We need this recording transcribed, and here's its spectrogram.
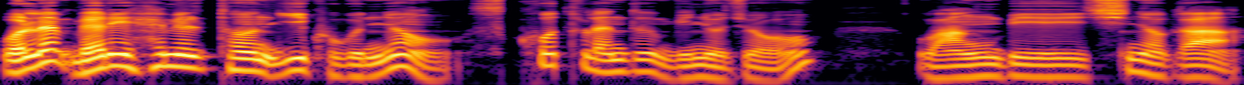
원래 메리 해밀턴 이 곡은요. 스코틀랜드 민요죠. 왕비 시녀가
